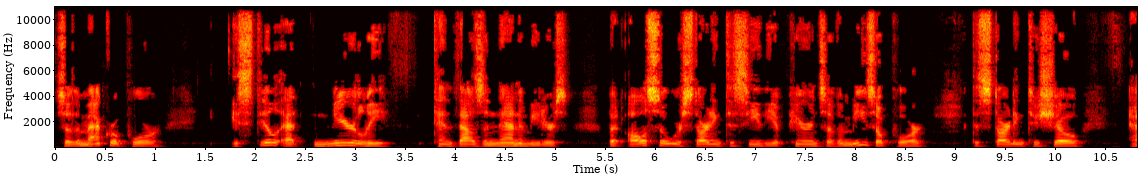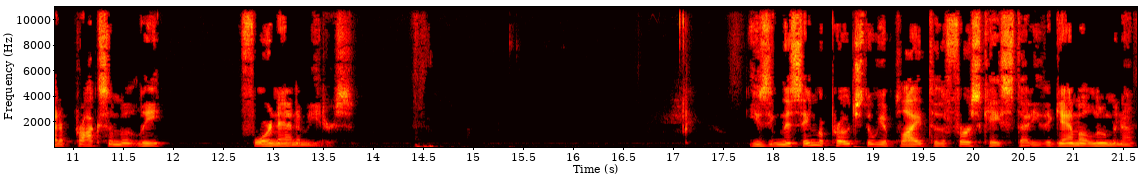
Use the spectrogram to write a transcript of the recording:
So the macropore is still at nearly 10,000 nanometers, but also we're starting to see the appearance of a mesopore that's starting to show at approximately 4 nanometers. Using the same approach that we applied to the first case study, the gamma alumina,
